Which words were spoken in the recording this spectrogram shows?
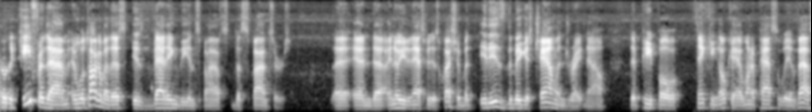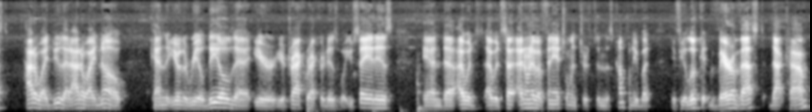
So the key for them, and we'll talk about this, is vetting the the sponsors. Uh, and uh, I know you didn't ask me this question, but it is the biggest challenge right now that people thinking, okay, I want to passively invest. How do I do that? How do I know, Ken, that you're the real deal, that your your track record is what you say it is? And uh, I would I would say I don't have a financial interest in this company, but if you look at verivest.com,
